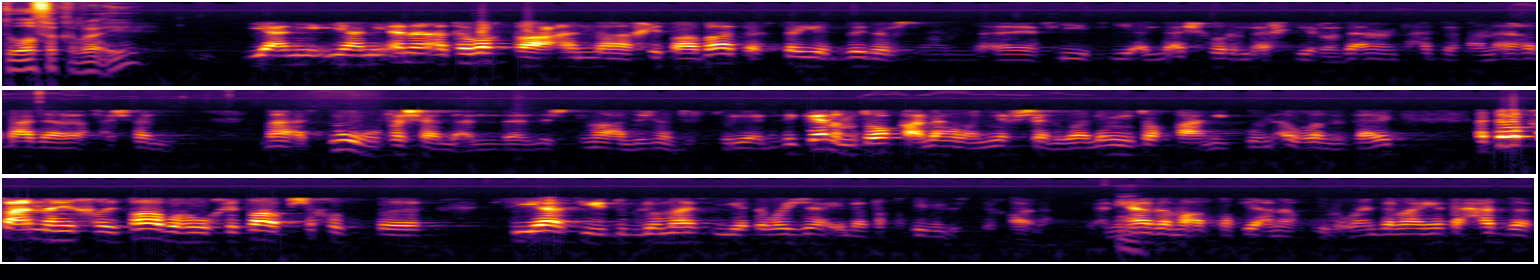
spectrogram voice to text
توافق الرأي؟ يعني يعني أنا أتوقع أن خطابات السيد بيدرسون آه، في في الأشهر الأخيرة دائما نتحدث عن بعد فشل ما اسموه فشل الاجتماع اللجنة الدستورية الذي كان متوقع له أن يفشل ولم يتوقع أن يكون افضل من ذلك. أتوقع ان خطابه خطاب شخص آه، سياسي دبلوماسي يتوجه إلى تقديم الاستقالة، يعني هذا ما أستطيع أن أقوله، وعندما يتحدث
